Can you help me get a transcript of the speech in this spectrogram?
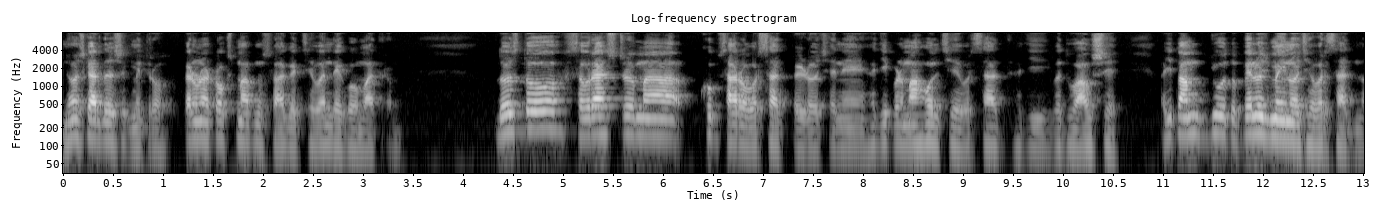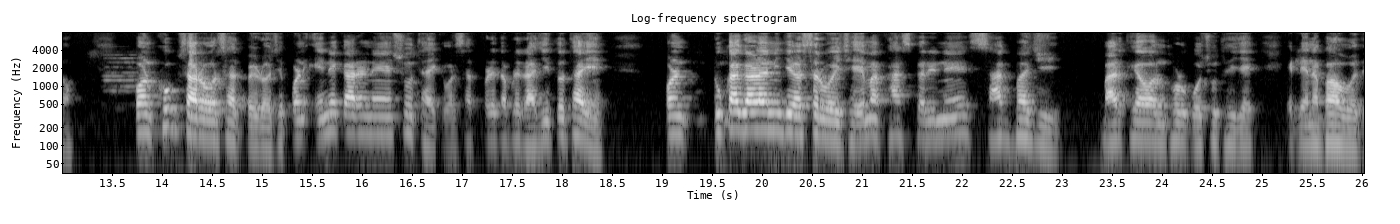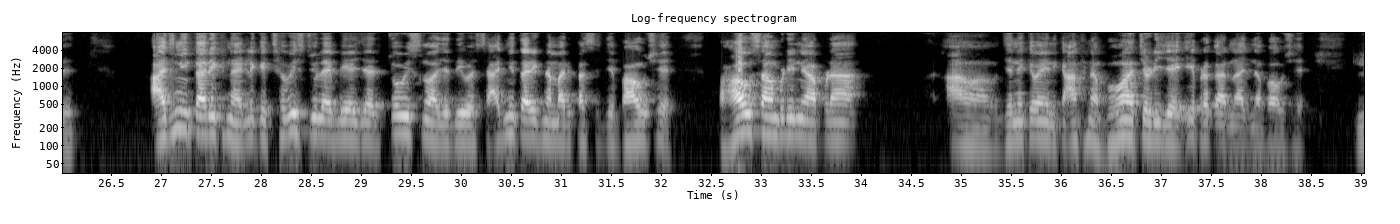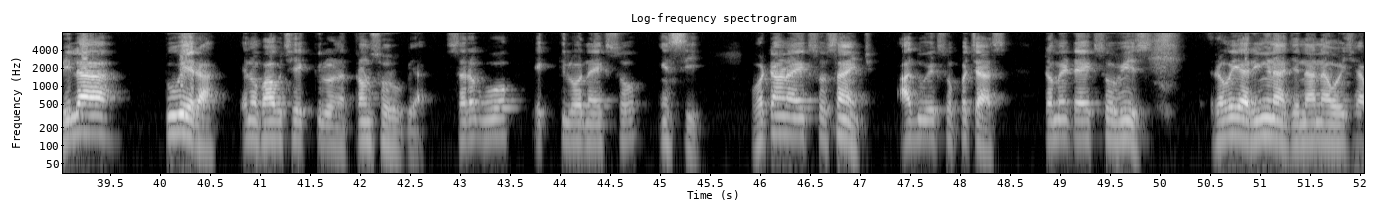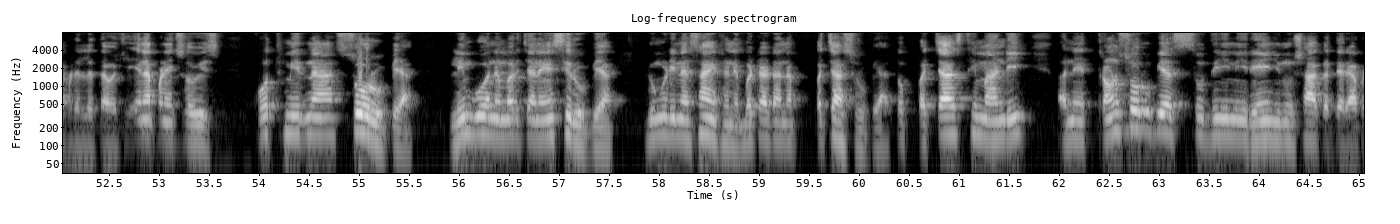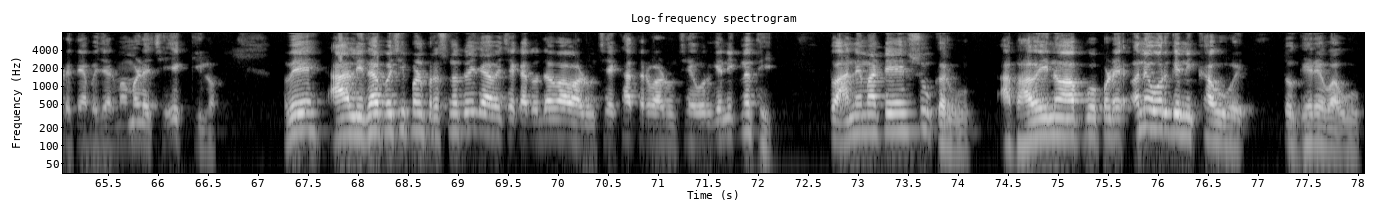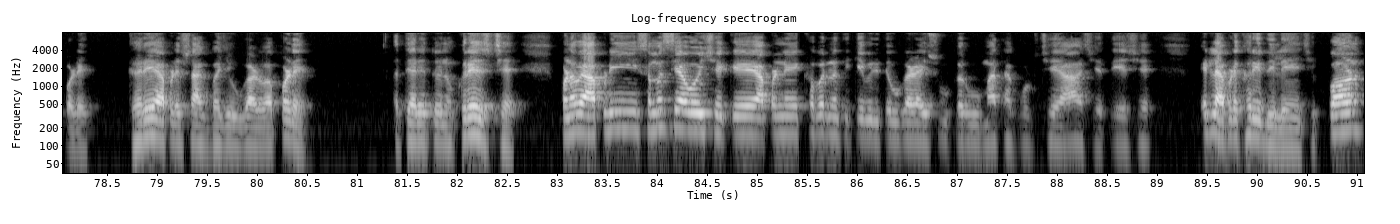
નમસ્કાર દર્શક મિત્રો. કરુણા ટોક્સમાં આપનું સ્વાગત છે. વંદે ગો દોસ્તો, સૌરાષ્ટ્રમાં ખૂબ સારો વરસાદ પડ્યો છે ને હજી પણ માહોલ છે. વરસાદ હજી વધુ આવશે. હજી તો આમ જુઓ તો પહેલો જ મહિનો છે વરસાદનો. પણ ખૂબ સારો વરસાદ પડ્યો છે. પણ એને કારણે શું થાય કે વરસાદ પડે તો આપણે રાજી તો થાય પણ ટૂંકા ગાળાની જે અસર હોય છે, એમાં ખાસ કરીને શાકભાજી બહારથી આવવાનું થોડુંક ઓછું થઈ જાય, એટલે એના ભાવ વધે. આજની તારીખના, એટલે કે છવ્વીસ જુલાઈ બે હજાર ચોવીસનો આજે દિવસ છે. આજની તારીખના મારી પાસે જે ભાવ છે, ભાવ સાંભળીને આપણા જેને કહેવાય ને કે આંખના ભવા ચડી જાય એ પ્રકારના આજના ભાવ છે. લીલા તુવેરા, એનો ભાવ છે એક કિલોના ત્રણસો રૂપિયા. સરગવો એક કિલોના એકસો એંસી. વટાણા એકસો સાઠ આદુ એકસો પચાસ, ટમેટા એકસો વીસ, રવૈયા રીંગણા જે નાના હોય છે, આપણે લેતા હોય છે, એના પણ એકસો વીસ. કોથમીરના સો રૂપિયા. લીંબુ અને મરચાંના એંસી રૂપિયા, ડુંગળીના સાઠ અને બટાટાના પચાસ રૂપિયા. તો પચાસથી માંડી અને ત્રણસો રૂપિયા સુધીની રેન્જનું શાક અત્યારે આપણે ત્યાં બજારમાં મળે છે એક કિલો. હવે આ લીધા પછી પણ પ્રશ્ન તો એ જ આવે છે કાં તો દવાવાળું છે, ખાતરવાળું છે, ઓર્ગેનિક નથી. તો આને માટે શું કરવું? આ ભાવે ન આપવો પડે અને ઓર્ગેનિક ખાવું હોય તો ઘેરે વાવવું પડે. ઘરે આપણે શાકભાજી ઉગાડવા પડે. અત્યારે તો એનો ક્રેઝ છે. પણ હવે આપણી સમસ્યા હોય છે કે આપણને ખબર નથી કેવી રીતે ઉગાડાય શું કરવું માથાકૂટ છે આ છે તે છે એટલે આપણે ખરીદી લઈએ છીએ. પણ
